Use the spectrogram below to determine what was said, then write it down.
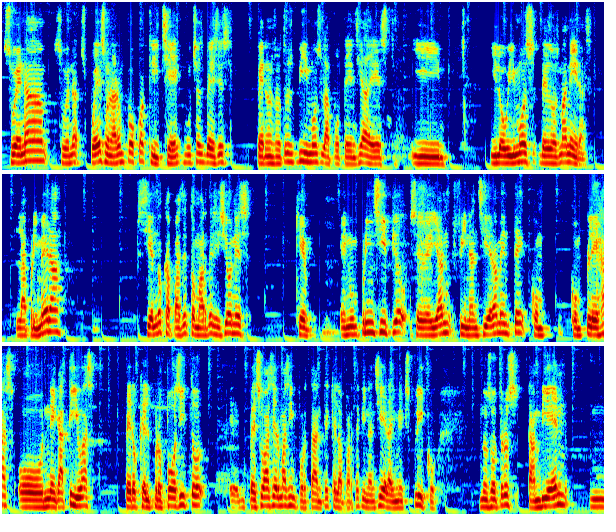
Suena, suena, puede sonar un poco a cliché muchas veces, pero nosotros vimos la potencia de esto y, y lo vimos de dos maneras. La primera, siendo capaz de tomar decisiones que en un principio se veían financieramente complejas o negativas, pero que el propósito empezó a ser más importante que la parte financiera. Y me explico. Nosotros también mm,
